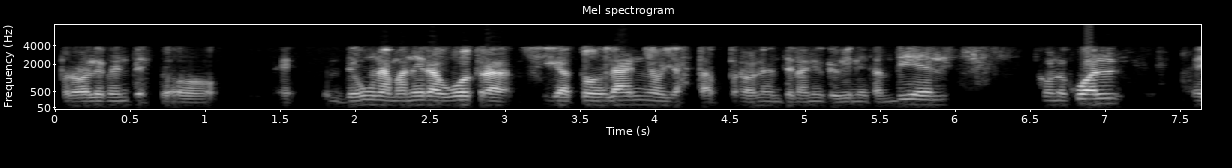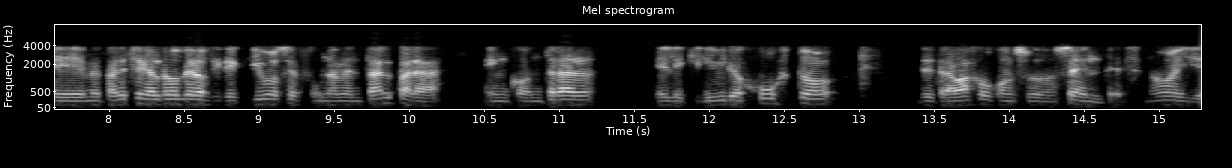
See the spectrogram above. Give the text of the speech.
probablemente esto eh, de una manera u otra siga todo el año y hasta probablemente el año que viene también. Con lo cual, eh, me parece que el rol de los directivos es fundamental para encontrar el equilibrio justo de trabajo con sus docentes, ¿no? Y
